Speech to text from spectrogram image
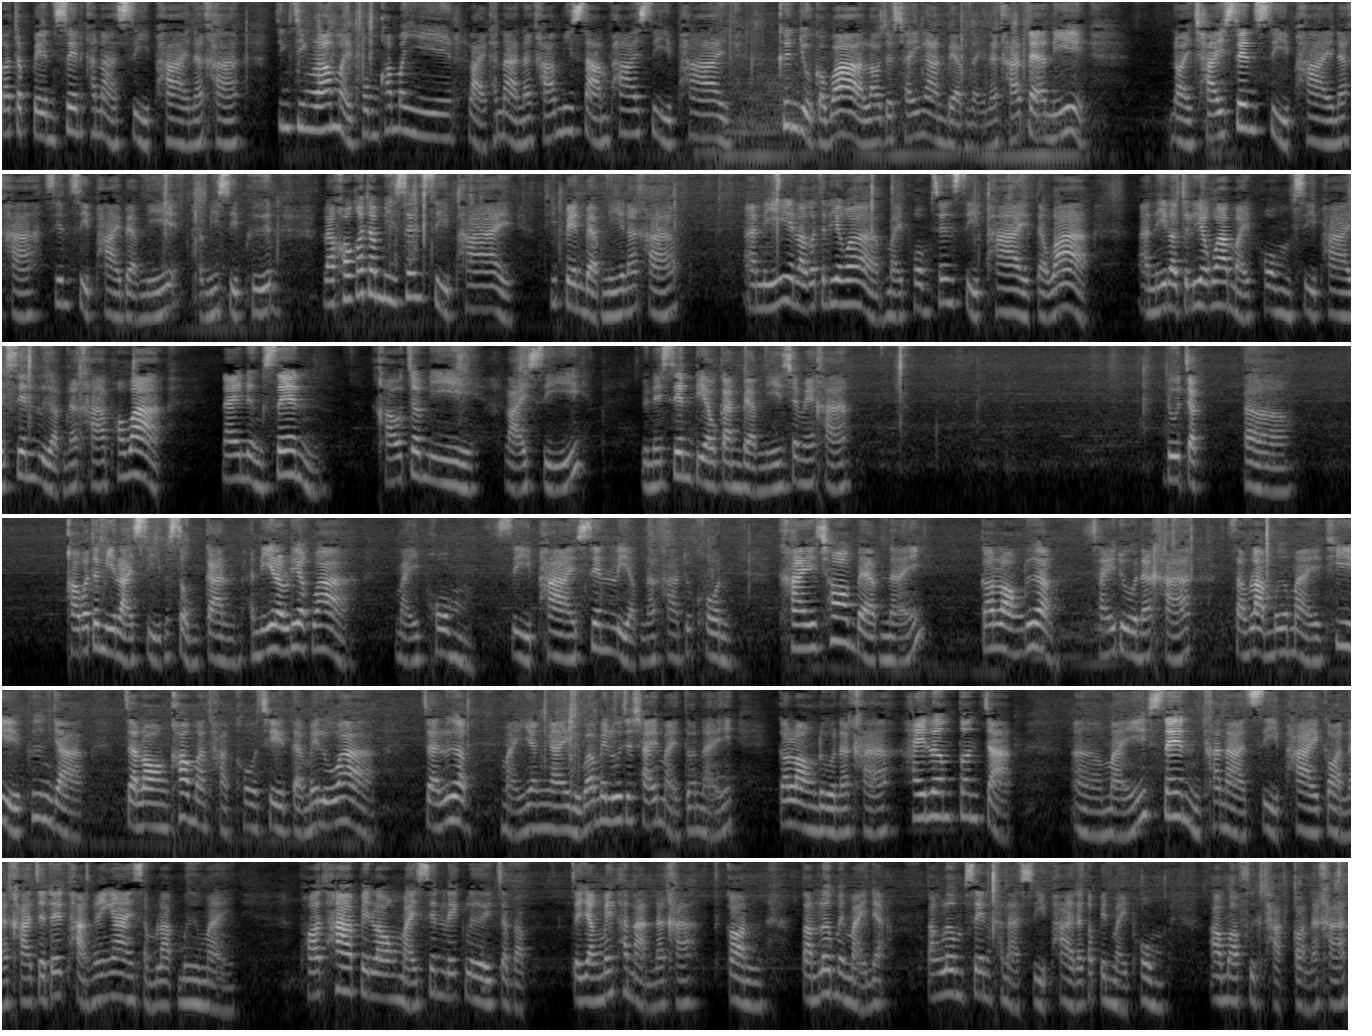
ก็จะเป็นเส้นขนาดสี่พายนะคะ จริงๆ แล้วไหมพรมเขามีหลายขนาดนะคะ มี3พาย4พายขึ้นอยู่กับว่าเราจะใช้งานแบบไหนนะคะ แต่อันนี้หน่อยใช้เส้น4พายนะคะ เส้น4พายแบบนี้แบบนี้สีพื้น แล้วเขาก็จะมีเส้น4พายที่เป็นแบบนี้นะคะ อันนี้เราก็จะเรียกว่าไหมพรมเส้น4พายแต่ว่าอันนี้เราจะเรียกว่าไหมพรม4พายเส้นเหลือบนะคะ เพราะว่าในหนึ่งเส้นเขาจะมี หลายสี อยู่ในเส้นเดียวกันแบบนี้ใช่ไหมคะ ดูจากเเขาก็จะมีหลายสีผสมกัน อันนี้เราเรียกว่า ไหมพรมสีพายเส้นเหลี่ยบนะคะ ทุกคน ใครชอบแบบไหน ก็ลองเลือกใช้ดูนะคะสำหรับมือใหม่ที่เพิ่งอยากจะลองเข้ามาถักโครเชต์แต่ไม่รู้ว่าจะเลือกไหมยังไง หรือว่าไม่รู้จะใช้ไหมตัวไหน ก็ลองดูนะคะ ให้เริ่มต้นจากไหมเส้นขนาดสี่พายก่อนนะคะ จะได้ถักง่ายๆสำหรับมือใหม่ เพราะถ้าไปลองไหมเส้นเล็กเลยจะแบบจะยังไม่ถนัดนะคะ ก่อนตอนเริ่มใหม่ๆเนี่ย ต้องเริ่มเส้นขนาดสี่พายแล้วก็เป็นไหมพรมเอามาฝึกถักก่อนนะคะ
